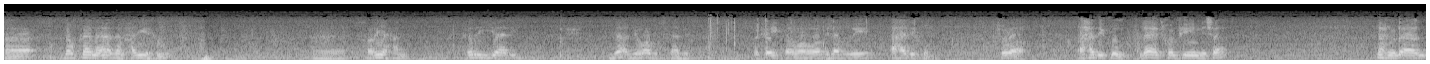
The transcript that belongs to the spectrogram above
فلو كان هذا الحديث آه، صريحا في الرجال جاء الجواب السابق. فكيف وهو بلفظ أحدكم؟ ترى أحدكم لا يدخل فيه النساء؟ نحن الآن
